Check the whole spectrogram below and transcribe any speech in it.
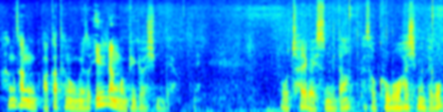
항상 바깥에 놓으면서 1이랑만 비교하시면 돼요. 네. 요 차이가 있습니다. 그래서 그거 하시면 되고.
